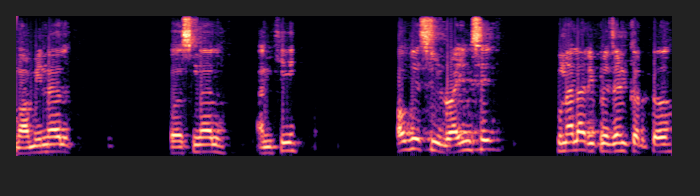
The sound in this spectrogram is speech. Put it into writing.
nominal personal आणखी? ऑब्विसली ड्रॉइंग्स हे कुणाला रिप्रेझेंट करतं?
